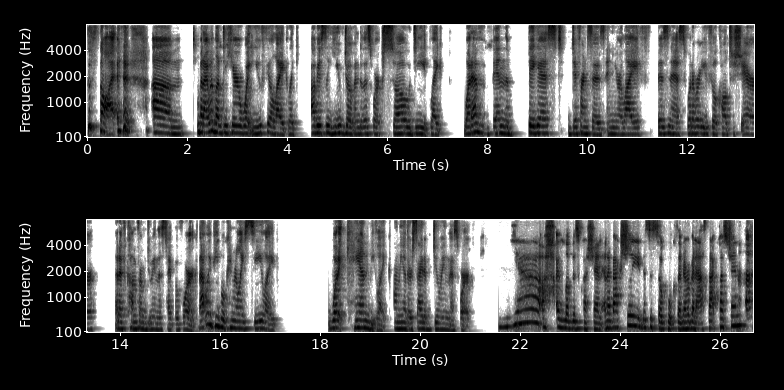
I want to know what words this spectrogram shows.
thought. um, but I would love to hear what you feel like. Like, obviously, you've dove into this work so deep. Like, what have been the biggest differences in your life, business, whatever you feel called to share that have come from doing this type of work. That way people can really see like what it can be like on the other side of doing this work. Yeah, oh, I love this question. And I've actually, this is so cool because I've never been asked that question.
